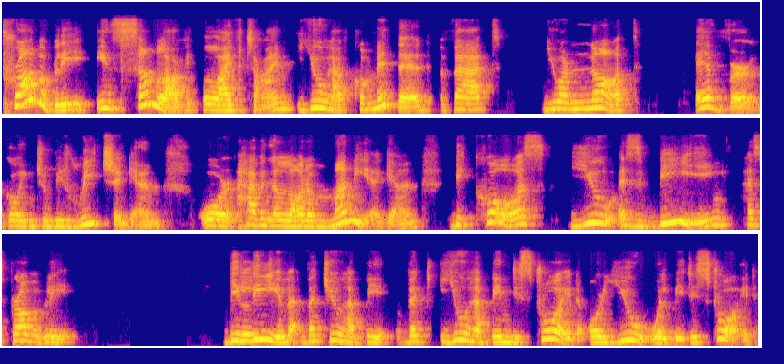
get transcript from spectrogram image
probably in some lifetime, you have committed that you are not ever going to be rich again or having a lot of money again because you as being has probably believe that you have been that you have been destroyed or you will be destroyed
